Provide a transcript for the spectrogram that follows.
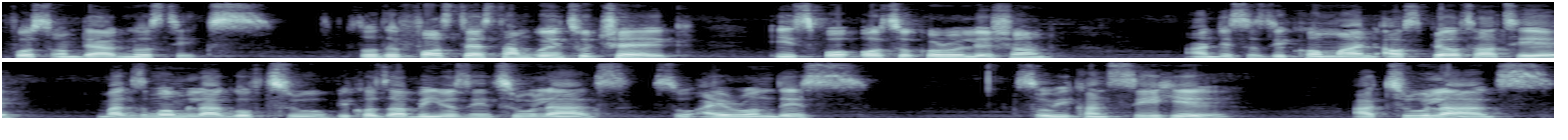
for some diagnostics. So the first test I'm going to check is for autocorrelation and this is the command I've spelled out here maximum lag of 2 because I've been using two lags so I run this so we can see here at two lags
